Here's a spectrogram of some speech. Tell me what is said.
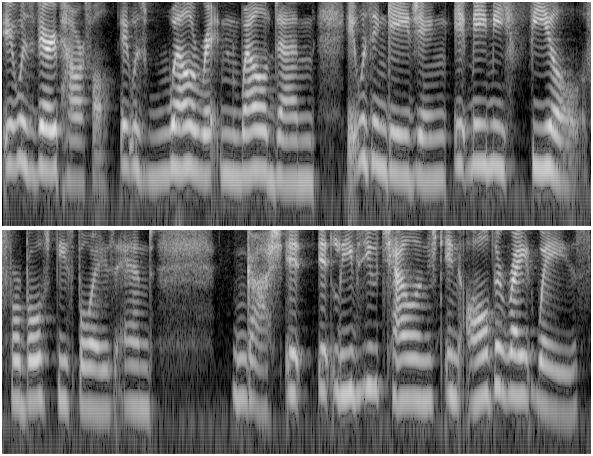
it was very powerful. It was well written, well done. It was engaging. It made me feel for both these boys and gosh, it it leaves you challenged in all the right ways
